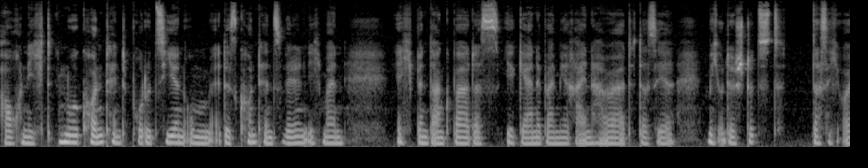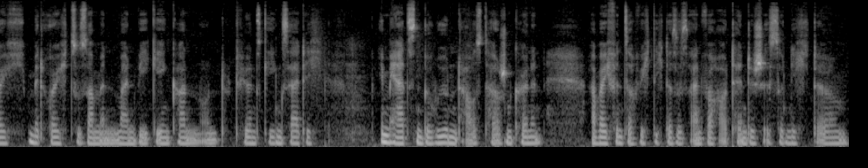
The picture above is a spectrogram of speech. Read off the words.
auch nicht nur Content produzieren um des Contents willen. Ich meine, ich bin dankbar, dass ihr gerne bei mir reinhört, dass ihr mich unterstützt, dass ich euch mit euch zusammen meinen Weg gehen kann und wir uns gegenseitig im Herzen berühren und austauschen können. Aber ich finde es auch wichtig, dass es einfach authentisch ist und nicht ähm,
